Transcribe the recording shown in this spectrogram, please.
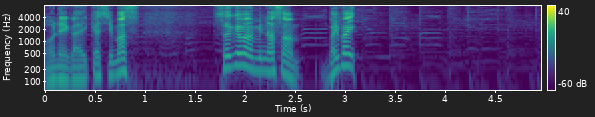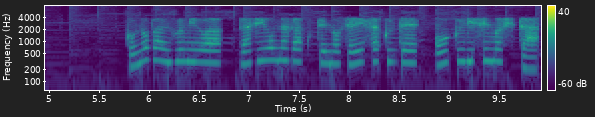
お願いいたしますそれでは皆さんバイバイこの番組は、ラジオ長くての制作でお送りしました。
